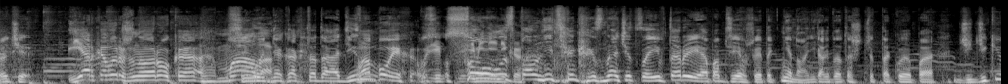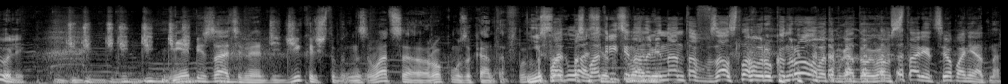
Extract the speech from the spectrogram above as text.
Короче, Ярко выраженного рока мало. сегодня как-то, да, один В обоих именинниках. исполнитель, как значится, и вторые опопсевшие. Так, не, ну они когда-то что-то такое по джиджикивали. Не обязательно джиджикать, чтобы называться рок-музыкантов. Не согласен Посмотрите на номинантов в зал славы рок-н-ролла в этом году, и вам станет все понятно.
